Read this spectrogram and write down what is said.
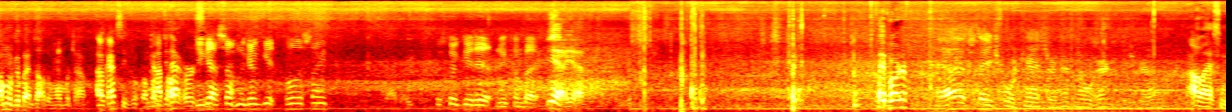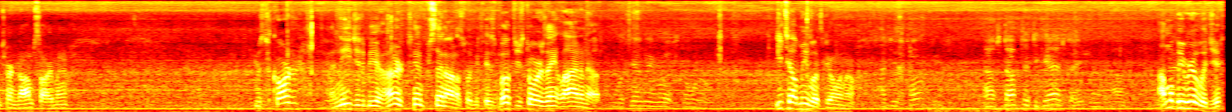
I'm gonna go back and talk to him one more time. Okay. See if, I'm gonna Copy talk that. to her. You see- got something to go get pull this thing? Let's go get it and then come back. Yeah, yeah. Hey, partner. Yeah, I have stage four cancer and there's no air conditioner. I'll ask him to turn it on. I'm sorry, man. Mr. Carter, I need you to be 110% honest with me because both your stories ain't lining up. Well, tell me what's going on. You tell me what's going on. I just told you. I stopped at the gas station. I, I'm gonna be real with you.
